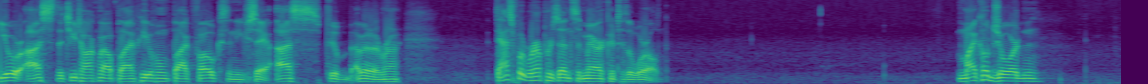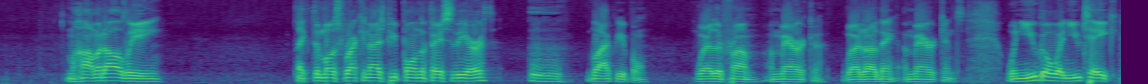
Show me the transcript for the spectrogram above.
you're us that you talk about black people, black folks, and you say us feel better around. That's what represents America to the world. Michael Jordan, Muhammad Ali, like the most recognized people on the face of the earth, mm-hmm. black people. Where they're from, America. Where are they? Americans. When you go and you take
